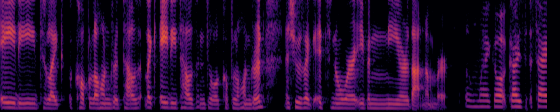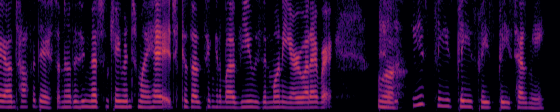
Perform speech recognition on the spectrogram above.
80 to like a couple of hundred thousand, like 80,000 to a couple of hundred. And she was like, it's nowhere even near that number. Oh my God, guys, sorry, on top of this, another thing that just came into my head because I was thinking about views and money or whatever. Please, please, please, please, please tell me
